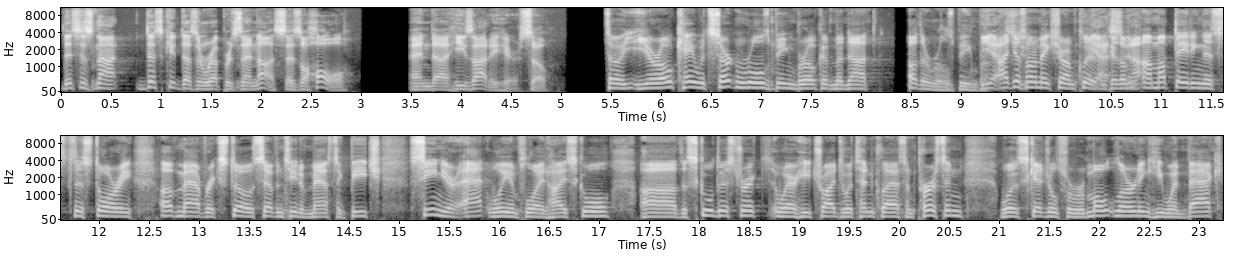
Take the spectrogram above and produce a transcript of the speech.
This is not this kid doesn't represent us as a whole and uh, he's out of here. So, so you're okay with certain rules being broken, but not other rules being broken. Yes. I just want to make sure I'm clear yes. because I'm, I'm, updating this, this story of Maverick Stowe, 17 of Mastic Beach, senior at William Floyd High School. Uh, the school district where he tried to attend class in person was scheduled for remote learning. He went back.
